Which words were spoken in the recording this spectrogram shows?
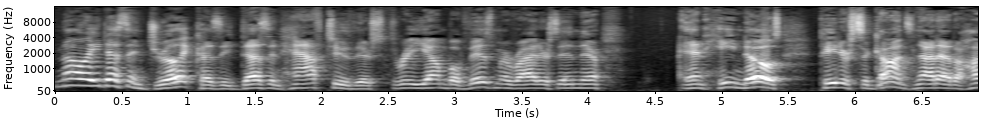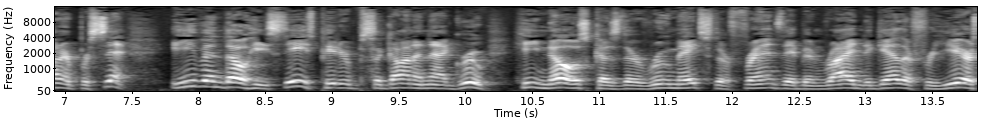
No, he doesn't drill it because he doesn't have to. There's three Jumbo Visma riders in there. And he knows Peter Sagan's not at 100%. even though he sees Peter Sagan in that group, he knows because they're roommates, they're friends, they've been riding together for years.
